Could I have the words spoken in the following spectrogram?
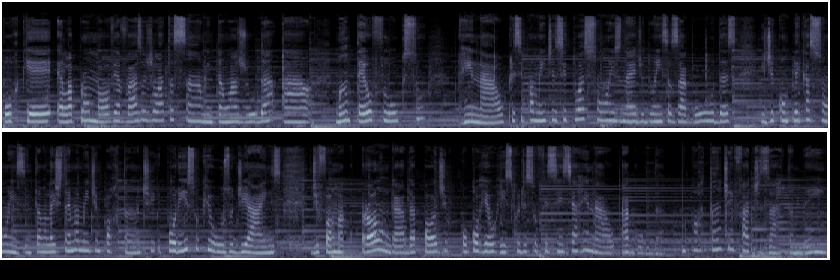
porque ela promove a vasodilatação, então ajuda a manter o fluxo renal, principalmente em situações né, de doenças agudas e de complicações. Então, ela é extremamente importante e por isso que o uso de AINES de forma prolongada pode ocorrer o risco de insuficiência renal aguda importante enfatizar também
